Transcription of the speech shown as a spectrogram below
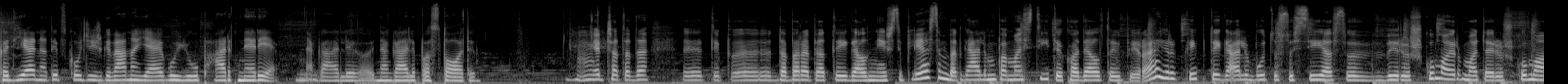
kad jie netaip skaudžiai išgyvena, jeigu jų partnerė negali, negali pastoti. Mhm, ir čia tada, e, taip, e, dabar apie tai gal neišsiplėsim, bet galim pamastyti, kodėl taip yra ir kaip tai gali būti susiję su vyriškumo ir moteriškumo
